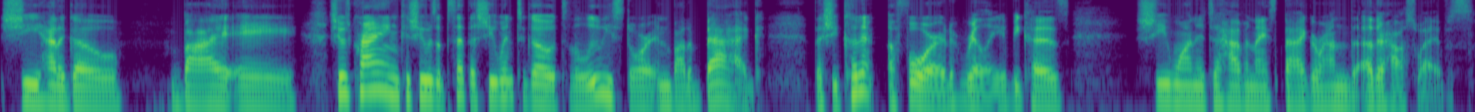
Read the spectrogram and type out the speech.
she had to go buy a she was crying because she was upset that she went to go to the Louis store and bought a bag that she couldn't afford really because she wanted to have a nice bag around the other housewives.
